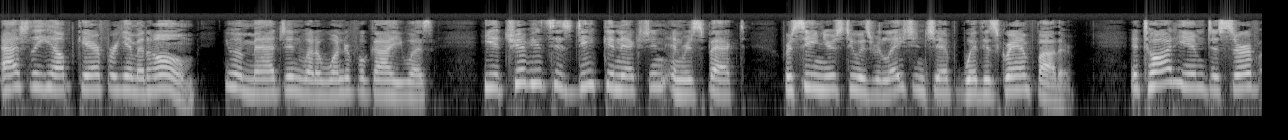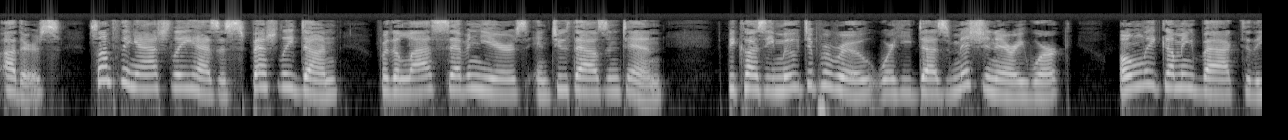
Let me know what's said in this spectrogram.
Ashley helped care for him at home. You imagine what a wonderful guy he was. He attributes his deep connection and respect for seniors to his relationship with his grandfather. It taught him to serve others, something Ashley has especially done for the last seven years in 2010 because he moved to Peru where he does missionary work, only coming back to the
